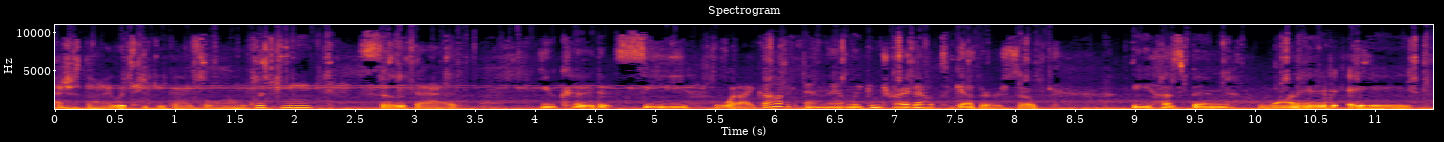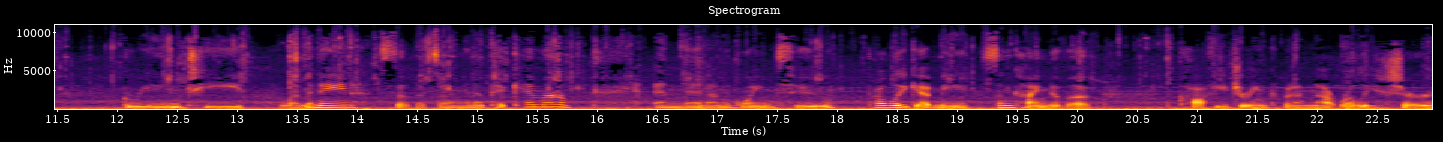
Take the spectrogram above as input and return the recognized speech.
I just thought I would take you guys along with me so that you could see what I got and then we can try it out together. So the husband wanted a green tea lemonade. So that's what I'm gonna pick him up. And then I'm going to probably get me some kind of a coffee drink, but I'm not really sure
